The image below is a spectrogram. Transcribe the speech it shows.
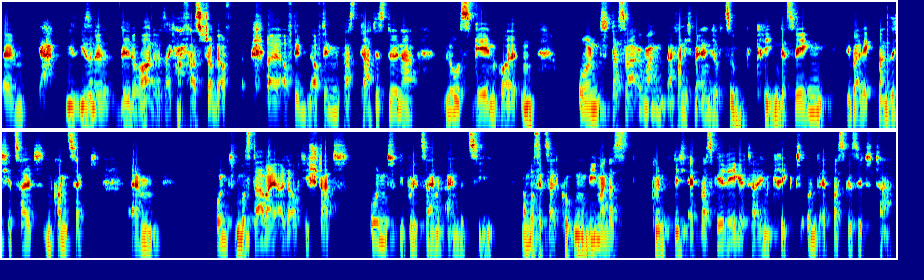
ähm, ja, wie, wie so eine wilde Horde, sag ich mal, fast schon auf, äh, auf, den, auf den fast Gratis-Döner losgehen wollten. Und das war irgendwann einfach nicht mehr in den Griff zu kriegen. Deswegen überlegt man sich jetzt halt ein Konzept ähm, und muss dabei halt auch die Stadt und die Polizei mit einbeziehen. Man muss jetzt halt gucken, wie man das künftig etwas geregelter hinkriegt und etwas gesitteter.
